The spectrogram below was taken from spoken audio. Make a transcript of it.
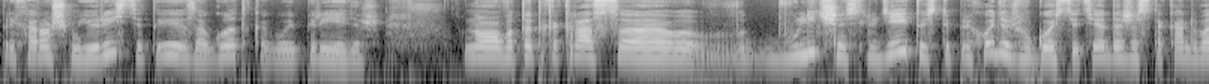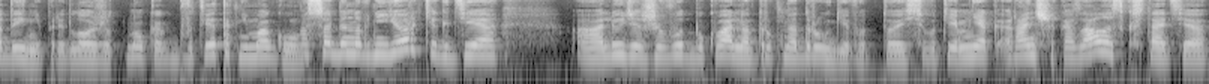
при хорошем юристе, ты за год как бы переедешь. Но вот это как раз э, двуличность людей, то есть ты приходишь в гости, тебе даже стакан воды не предложат. Ну, как бы вот я так не могу. Особенно в Нью-Йорке, где люди живут буквально друг на друге. Вот, то есть вот я, мне раньше казалось, кстати,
